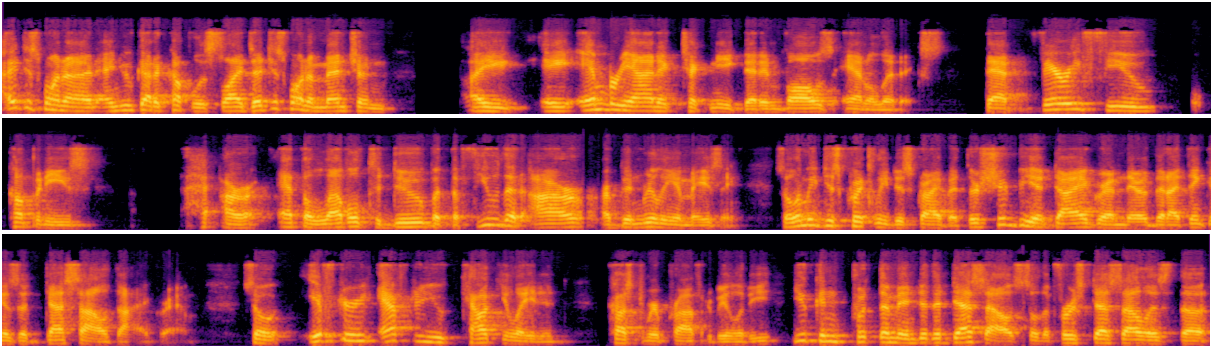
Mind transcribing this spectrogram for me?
i just want to and you've got a couple of slides. I just want to mention a, a embryonic technique that involves analytics that very few companies are at the level to do but the few that are have been really amazing. So let me just quickly describe it. There should be a diagram there that i think is a decile diagram. So after after you calculated customer profitability, you can put them into the deciles. So the first decile is the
